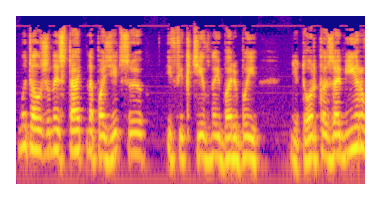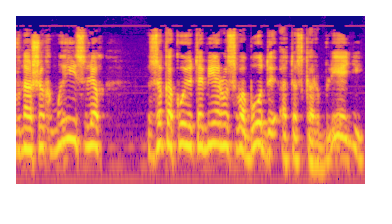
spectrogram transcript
Мы должны стать на позицию эффективной борьбы не только за мир в наших мыслях, за какую-то меру свободы от оскорблений,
